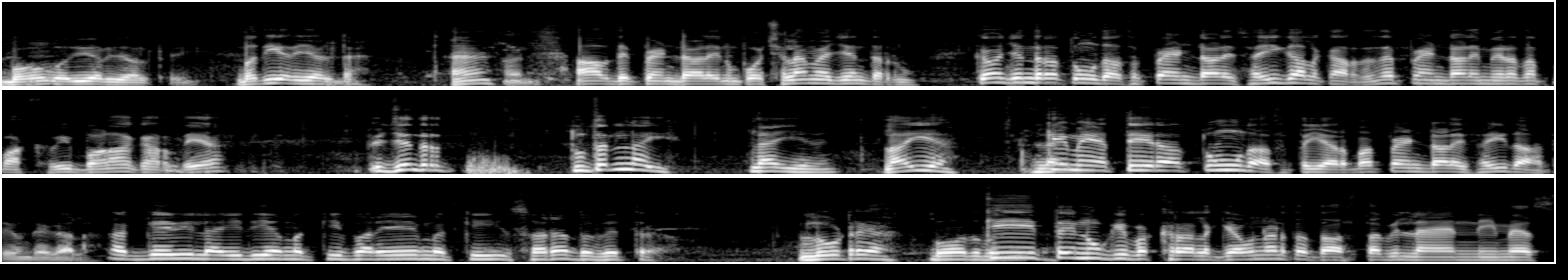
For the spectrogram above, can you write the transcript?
ਬਹੁਤ ਵਧੀਆ ਰਿਜ਼ਲਟ ਹੈ ਜੀ। ਵਧੀਆ ਰਿਜ਼ਲਟ ਹੈ ਹੈ। ਆਪਦੇ ਪਿੰਡ ਵਾਲੇ ਨੂੰ ਪੁੱਛ ਲੈ ਮੈਂ ਜਿੰਦਰ ਨੂੰ। ਕਿਉਂ ਜਿੰਦਰਾ ਤੂੰ ਦੱਸ ਪਿੰਡ ਵਾਲੇ ਸਹੀ ਗੱਲ ਕਰ ਦਿੰਦੇ ਪਿੰਡ ਵਾਲੇ ਮੇਰਾ ਤਾਂ ਪੱਖ ਵੀ ਬਾਹਲਾ ਕਰਦੇ ਆ। ਵੀ ਜਿੰਦਰ ਤੂੰ ਤਾਂ ਨੀ ਲਾਈ? ਲਾਈਏ ਲਾਈ ਆ? ਕਿਵੇਂ ਆ ਤੇਰਾ? ਤੂੰ ਦੱਸ ਤਜਰਬਾ ਪਿੰਡ ਵਾਲੇ ਸਹੀ ਦੱਸਦੇ ਹੁੰਦੇ ਗੱਲ। ਅੱਗੇ ਵੀ ਲਾਈ ਦੀ ਆ ਮੱਕੀ ਪਰ ਇਹ ਮੱਕੀ ਸਾਰਿਆਂ ਤੋਂ ਬਿਹਤਰ ਆ। ਲੋਟ ਰਿਹਾ? ਬਹੁਤ ਕੀ ਤੈਨੂੰ ਕੀ ਵੱਖਰਾ ਲੱਗਿਆ? ਉਹਨਾਂ ਨੇ ਤਾਂ ਦੱਸਤਾ ਵੀ ਲਾਈਨ ਨਹੀਂ ਮਿਸ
